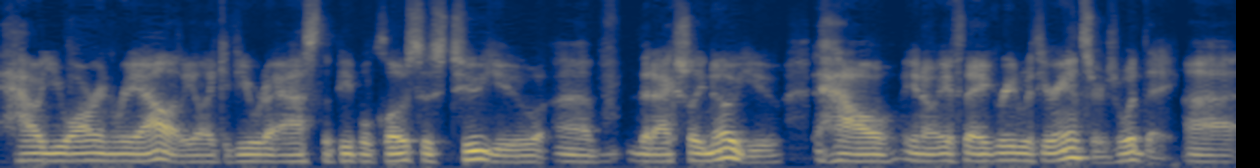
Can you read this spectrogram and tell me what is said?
how you are in reality. Like if you were to ask the people closest to you uh, that actually know you how you know if they agreed with your answers would they? Uh,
